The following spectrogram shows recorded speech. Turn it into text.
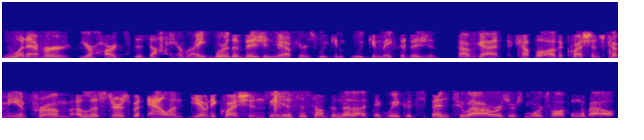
whatever your heart's desire, right? We're the vision makers. Yep. We can we can make the vision. I've got a couple other questions coming in from uh, listeners, but Alan, do you have any questions? I mean, this is something that I think we could spend two hours or more talking about.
